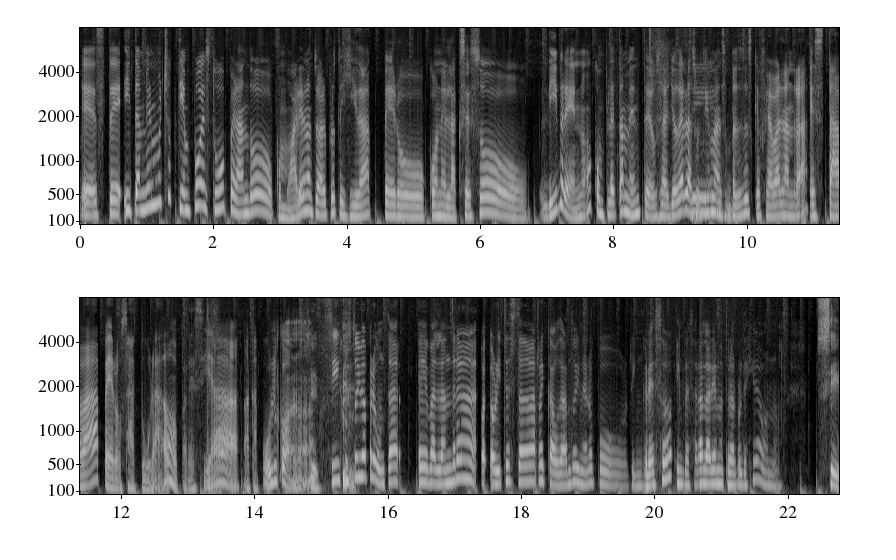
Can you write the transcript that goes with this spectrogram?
Este, y también mucho tiempo estuvo operando como área natural protegida, pero con el acceso libre, ¿no? Completamente. O sea, yo de las últimas veces que fui a Balandra estaba, pero saturado, parecía Acapulco, ¿no? Sí, justo iba a preguntar, eh, Balandra ahorita está recaudando dinero por ingreso, ingresar al área natural protegida o no? Sí,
